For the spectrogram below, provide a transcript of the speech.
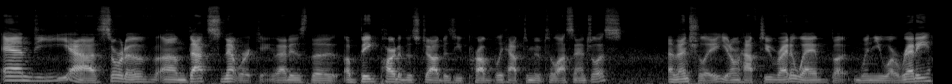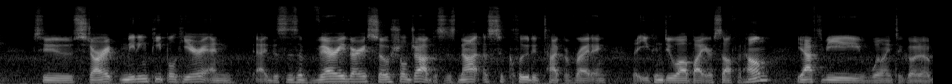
And yeah, sort of. Um, that's networking. That is the a big part of this job is you probably have to move to Los Angeles eventually. You don't have to right away, but when you are ready to start meeting people here, and uh, this is a very very social job. This is not a secluded type of writing that you can do all by yourself at home. You have to be willing to go to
